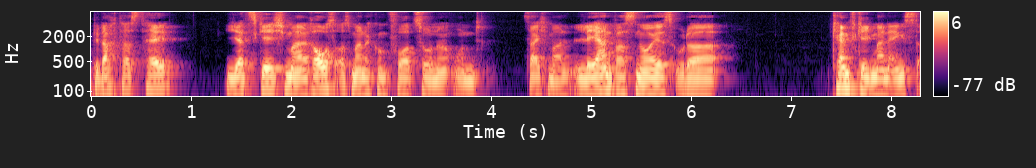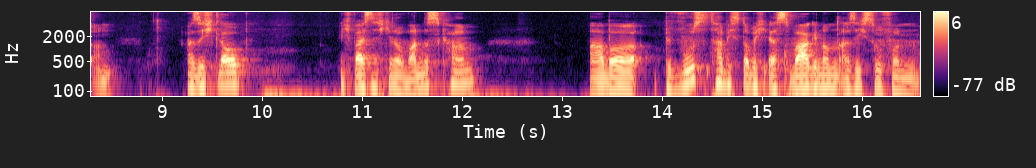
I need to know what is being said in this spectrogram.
gedacht hast, hey, jetzt gehe ich mal raus aus meiner Komfortzone und, sag ich mal, lerne was Neues oder kämpf gegen meine Ängste an. Also ich glaube, ich weiß nicht genau, wann das kam, aber bewusst habe ich es, glaube ich, erst wahrgenommen, als ich so von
